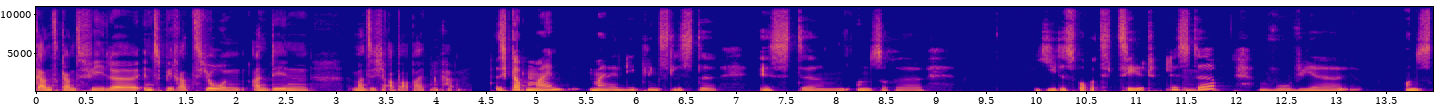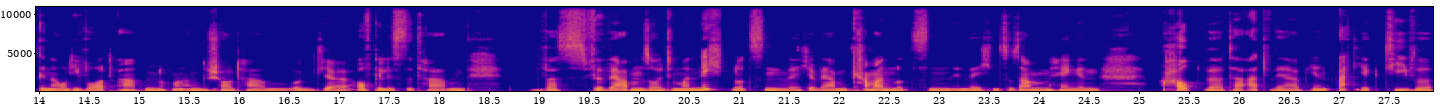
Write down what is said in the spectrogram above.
ganz, ganz viele Inspirationen, an denen man sich abarbeiten kann. Ich glaube, mein, meine Lieblingsliste ist ähm, unsere jedes Wort zählt Liste, mhm. wo wir uns genau die Wortarten nochmal angeschaut haben und ja aufgelistet haben, was für Verben sollte man nicht nutzen, welche Verben kann man nutzen, in welchen Zusammenhängen, Hauptwörter, Adverbien, Adjektive.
